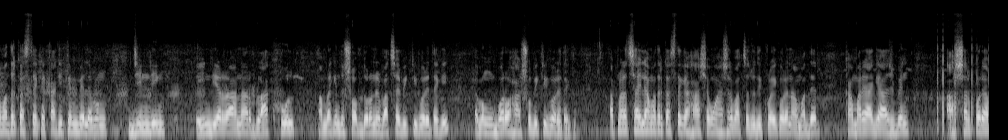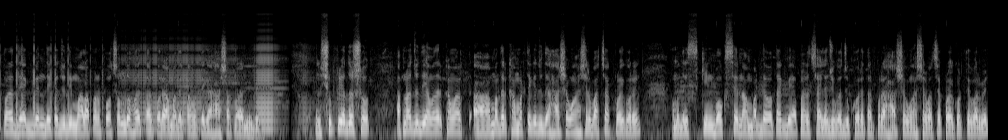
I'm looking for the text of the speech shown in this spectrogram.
আমাদের কাছ থেকে কাকি ক্যাম্বেল এবং জিন্ডিং ইন্ডিয়ার রানার ব্ল্যাক হোল আমরা কিন্তু সব ধরনের বাচ্চা বিক্রি করে থাকি এবং বড় হাঁসও বিক্রি করে থাকি। আপনারা চাইলে আমাদের কাছ থেকে হাঁস এবং হাঁসের বাচ্চা যদি ক্রয় করেন, আমাদের কামারে আগে আসবেন, আসার পরে আপনারা দেখবেন, দেখে যদি মাল আপনার পছন্দ হয়, তারপরে আমাদের কামার থেকে হাঁস আপনারা নেবেন। সুপ্রিয় দর্শক, আপনারা যদি আমাদের খামার আমাদের খামার থেকে যদি হাঁস এবং হাঁসের বাচ্চা ক্রয় করেন, আমাদের স্ক্রিন বক্সে নাম্বার দেওয়া থাকবে, আপনারা চাইলে যোগাযোগ করে তারপরে হাঁস এবং হাঁসের বাচ্চা ক্রয় করতে পারবেন।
